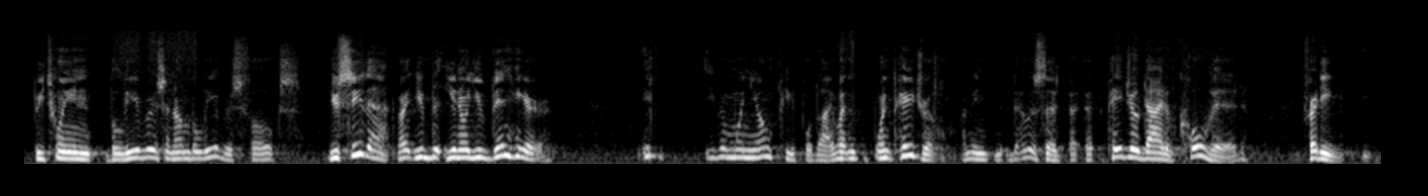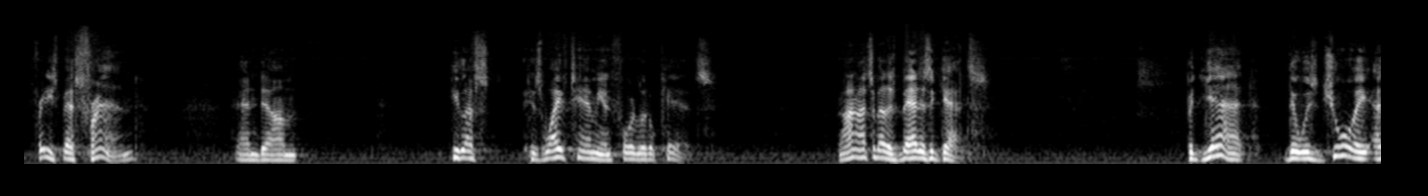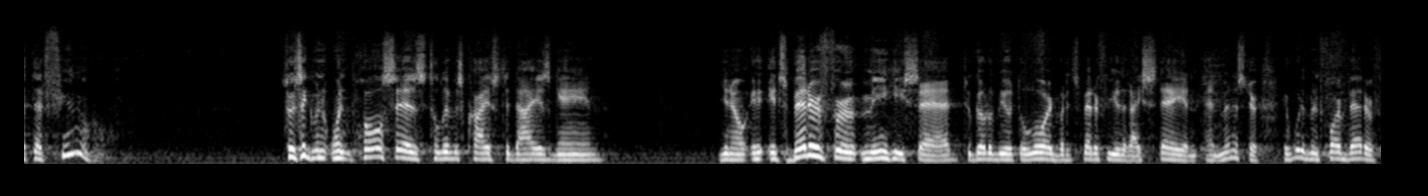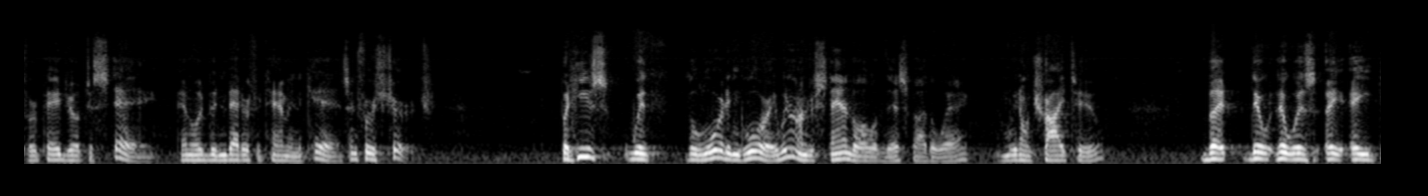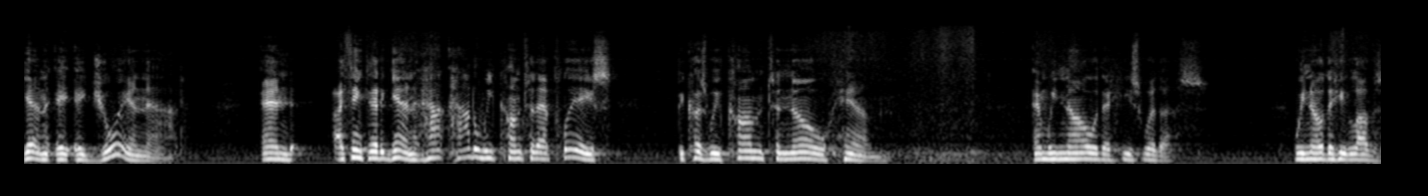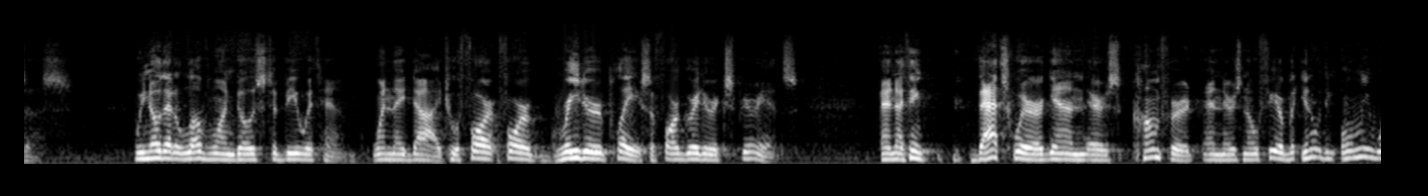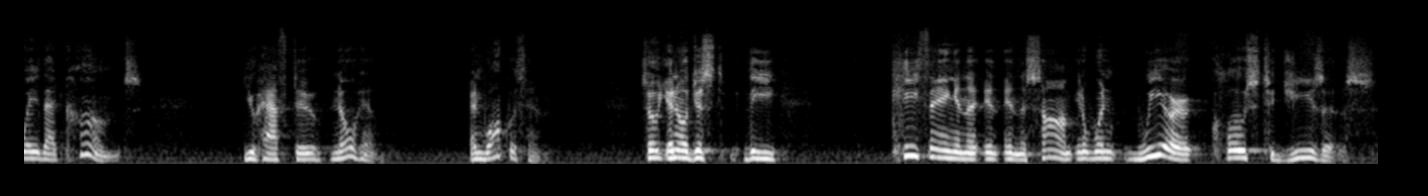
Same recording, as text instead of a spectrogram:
between believers and unbelievers, folks. You see that, right? You, you know, you've been here. Even when young people die. When, when Pedro, I mean, that was a, a Pedro died of COVID, Freddie, Freddie's best friend, and um, he left his wife Tammy and four little kids. Now, that's about as bad as it gets. But yet, there was joy at that funeral. So it's like when, when Paul says to live as Christ, to die as gain. You know, it, it's better for me, he said, to go to be with the Lord, but it's better for you that I stay and, and minister. It would have been far better for Pedro to stay, and would have been better for Tam and the kids, and for his church. But he's with the Lord in glory. We don't understand all of this, by the way, and we don't try to. But there, there was, a, a again, a, a joy in that. And I think that, again, how, how do we come to that place? Because we've come to know Him. And we know that He's with us. We know that He loves us. We know that a loved one goes to be with Him when they die, to a far, far greater place, a far greater experience. And I think that's where, again, there's comfort and there's no fear. But you know, the only way that comes, you have to know Him and walk with him. So, you know, just the key thing in the, in, in the psalm, you know, when we are close to Jesus,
